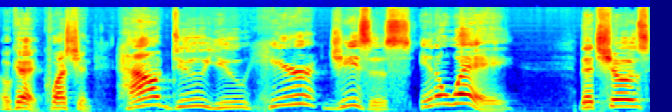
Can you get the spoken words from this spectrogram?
Okay, question. How do you hear Jesus in a way that shows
